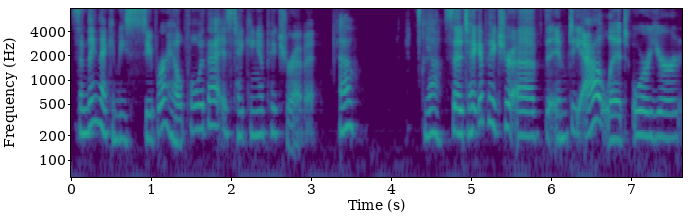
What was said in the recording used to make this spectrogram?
Something that can be super helpful with that is taking a picture of it. Oh. Yeah. So take a picture of the empty outlet or your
